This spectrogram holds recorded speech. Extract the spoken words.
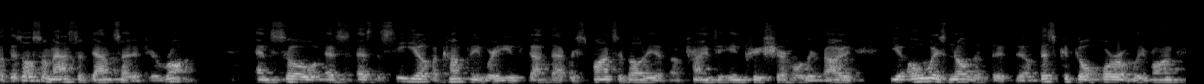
but there's also massive downside if you're wrong. And so, as, as the CEO of a company where you've got that responsibility of, of trying to increase shareholder value, you always know that the, the, this could go horribly wrong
